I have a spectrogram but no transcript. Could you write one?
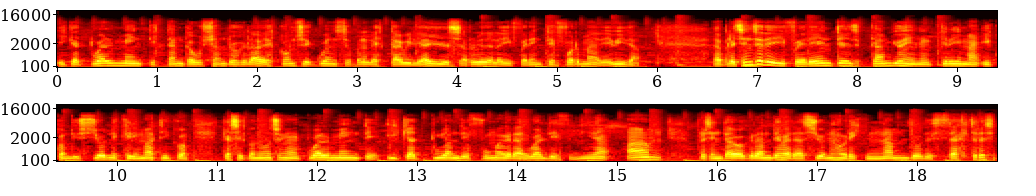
y que actualmente están causando graves consecuencias para la estabilidad y el desarrollo de las diferentes formas de vida. La presencia de diferentes cambios en el clima y condiciones climáticas que se conocen actualmente y que actúan de forma gradual definida han presentado grandes variaciones originando desastres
